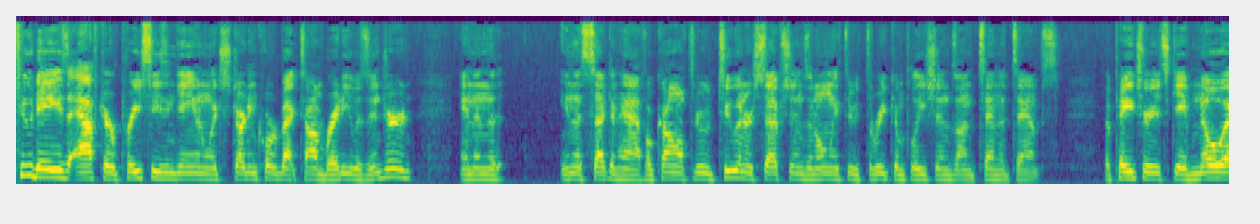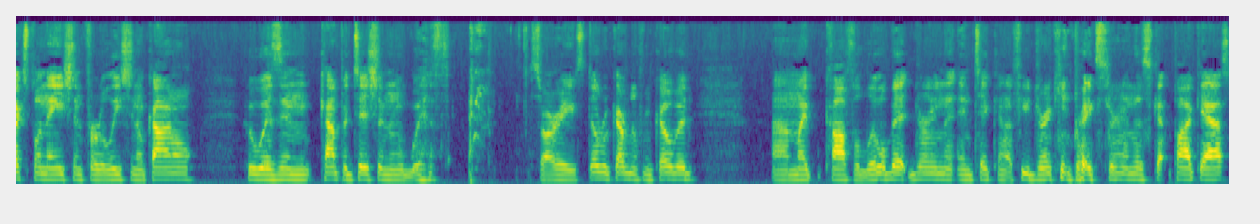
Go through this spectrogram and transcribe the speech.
2 days after a preseason game in which starting quarterback Tom Brady was injured and then the in the second half. O'Connell threw two interceptions and only threw three completions on 10 attempts. The Patriots gave no explanation for releasing O'Connell, who was in competition with, sorry, still recovering from COVID. Uh, might cough a little bit during the, and take a few drinking breaks during this podcast.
